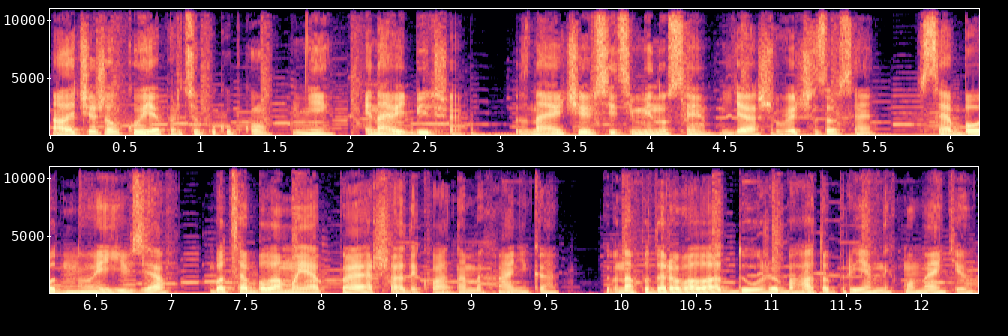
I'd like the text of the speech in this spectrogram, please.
Але чи жалкую я про цю покупку? Ні, і навіть більше. Знаючи всі ці мінуси, я швидше за все все б одно її взяв, бо це була моя перша адекватна механіка, і вона подарувала дуже багато приємних моментів.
